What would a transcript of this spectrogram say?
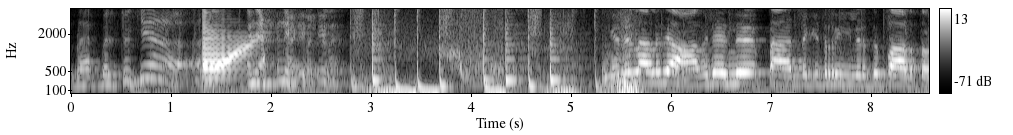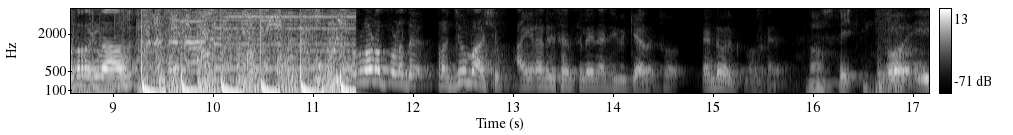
ബ്ലാക്ക് ബെൽറ്റ് ഒക്കെയാ ഇങ്ങനെയുള്ള ആൾ രാവിലെ തന്നെ പാന്റൊക്കെ ഇട്ട് റീലെടുത്ത് പാടത്തോട്ടിറങ്ങണ പാടത്തോട്ട് ഇറങ്ങണ നമ്മളോടൊപ്പം ഉള്ളത് പ്രജു മാഷും ഐറ ഡിസൈൻസിലെ നജീവിക്കാണ് സോ രണ്ടുപേർക്കും നമസ്കാരം. നമസ്തേ. ഇപ്പൊ ഈ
